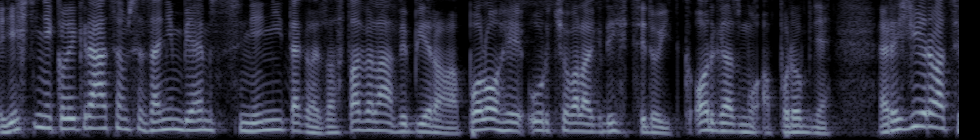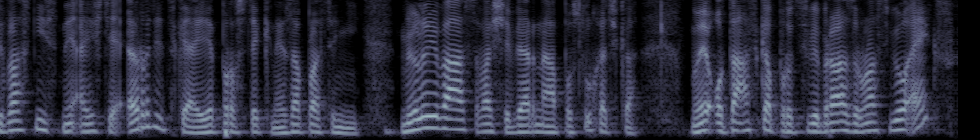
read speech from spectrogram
Ještě několikrát jsem se za ním během snění takhle zastavila, vybírala polohy, určovala, kdy chci dojít k orgazmu a podobně. Režírovat si vlastní sny a ještě erotické je prostě k nezaplacení. Miluji vás, vaše věrná posluchačka. No je otázka, proč si vybrala zrovna svého ex?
